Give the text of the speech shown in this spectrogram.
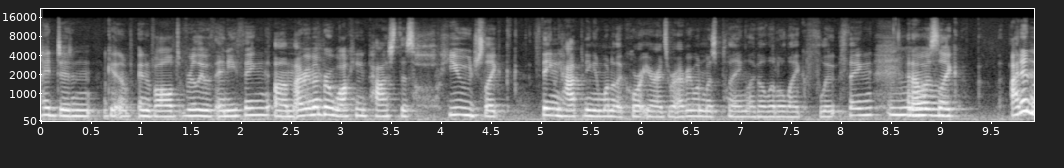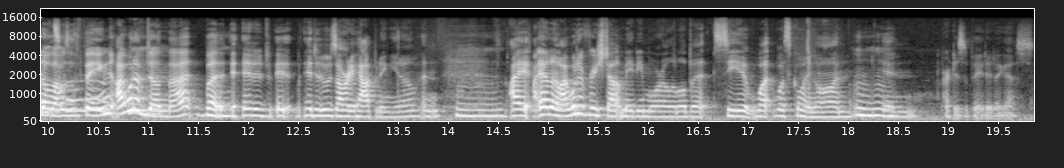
I didn't get involved really with anything. Um, I remember walking past this huge like thing happening in one of the courtyards where everyone was playing like a little like flute thing, and I was mm. like, I didn't know that was a thing. I would have done that, but mm-hmm. it, it, it, it was already happening, you know. And mm-hmm. I I don't know. I would have reached out maybe more a little bit, see what what's going on, mm-hmm. and participated. I guess.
